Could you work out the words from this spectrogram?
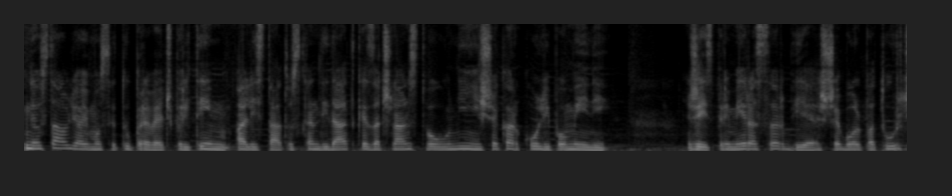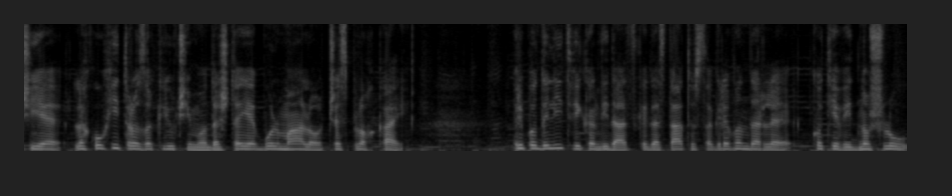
Ne ustavljajmo se tu preveč pri tem, ali status kandidatke za članstvo v Uniji še karkoli pomeni. Že iz primera Srbije, še bolj pa Turčije, lahko hitro zaključimo, da šteje bolj malo, če sploh kaj. Pri podelitvi kandidatskega statusa gre vendarle, kot je vedno šlo,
